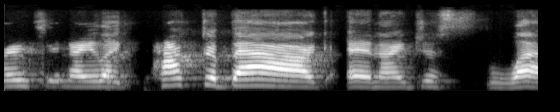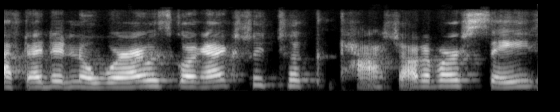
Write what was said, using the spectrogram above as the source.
And I like packed a bag and I just left. I didn't know where I was going. I actually took cash out of our safe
